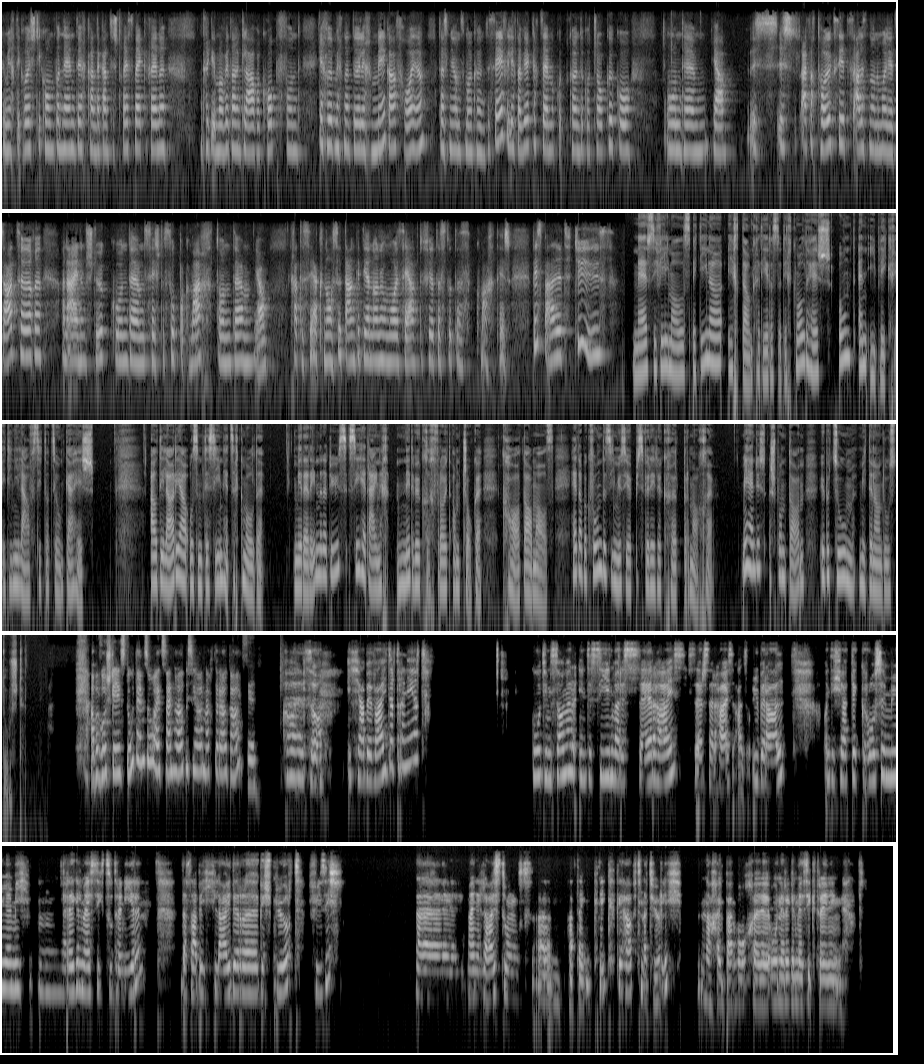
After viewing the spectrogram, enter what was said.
für mich die größte Komponente. Ich kann den ganzen Stress wegrennen und kriege immer wieder einen klaren Kopf. Und ich würde mich natürlich mega freuen, dass wir uns mal könnten sehen, vielleicht auch wirklich zusammen könnten joggen gehen. Und ähm, ja, es ist einfach toll gewesen, das alles noch einmal jetzt anzuhören an einem Stück und ähm, das hast du super gemacht und ähm, ja, ich habe das sehr genossen. Danke dir noch einmal sehr dafür, dass du das gemacht hast. Bis bald. Tschüss. Merci vielmals, Bettina. Ich danke dir, dass du dich gemeldet hast und einen Einblick in deine Laufsituation gegeben hast. Auch die Laria aus dem Tessin hat sich gemeldet. Wir erinnern uns, sie hat eigentlich nicht wirklich Freude am Joggen gehabt damals, hat aber gefunden, sie müsse etwas für ihren Körper machen. Wir haben uns spontan über Zoom miteinander austauscht. Aber wo stehst du denn so jetzt ein halbes Jahr nach der Algarve? Also, ich habe weiter trainiert. Gut, im Sommer in Tessin war es sehr heiß, sehr, sehr heiß, also überall. Und ich hatte große Mühe, mich mm, regelmäßig zu trainieren. Das habe ich leider äh, gespürt, physisch. Äh, meine Leistung äh, hat einen Knick gehabt, natürlich. Nach ein paar Wochen ohne regelmäßig Training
